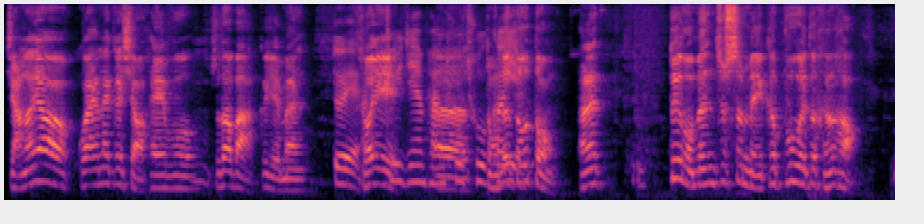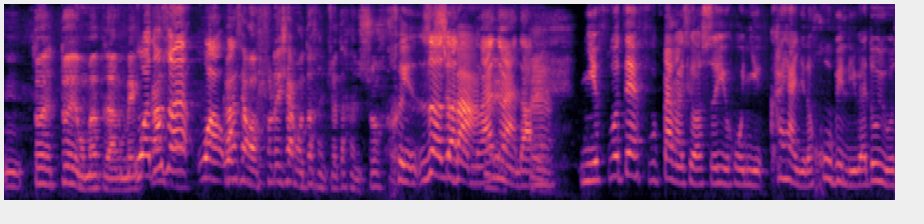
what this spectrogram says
讲了要关那个小黑屋，知道吧，哥姐们？对，所以椎间盘突出呃、懂可以的都懂，反正对我们就是每个部位都很好。嗯，对，对我们两个每我都说我我刚才我敷了一下，我都很觉得很舒服。很热热的、是吧暖暖的。你敷再敷半个小时以后，你看一下你的后背里边都有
